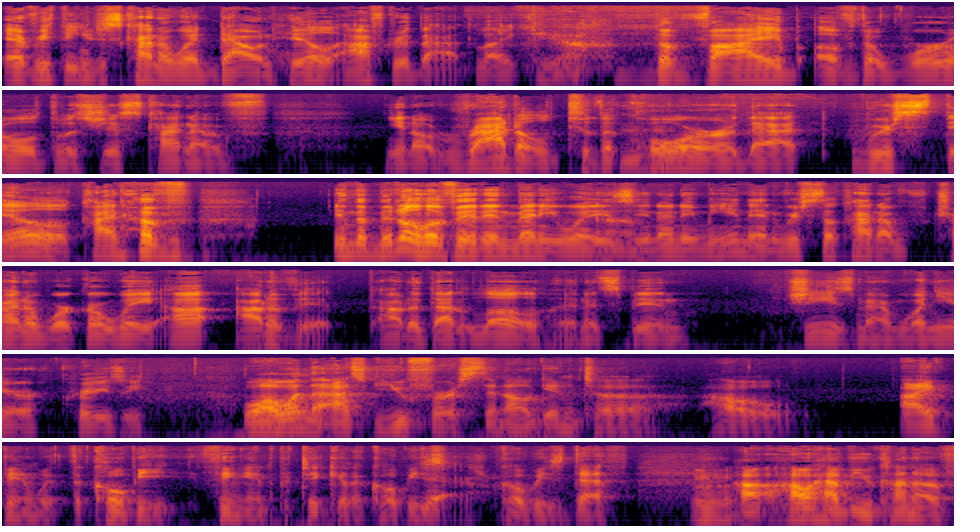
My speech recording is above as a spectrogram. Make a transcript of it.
everything just kind of went downhill after that. Like Yeah. the vibe of the world was just kind of, you know, rattled to the mm-hmm. core that we're still kind of in the middle of it in many ways, you know what I mean? And we're still kind of trying to work our way out, out of it, out of that lull. And it's been, geez, man, one year. Crazy. Well, I wanted to ask you first, and I'll get into how I've been with the Kobe thing in particular, Kobe's Yeah. Kobe's death. Mm-hmm. How how have you kind of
